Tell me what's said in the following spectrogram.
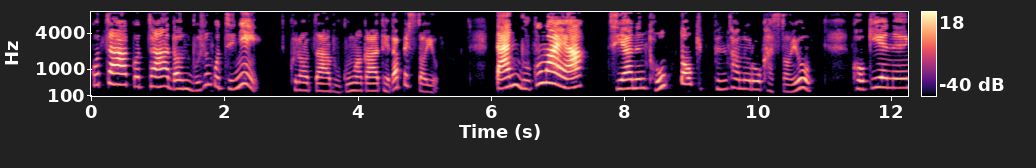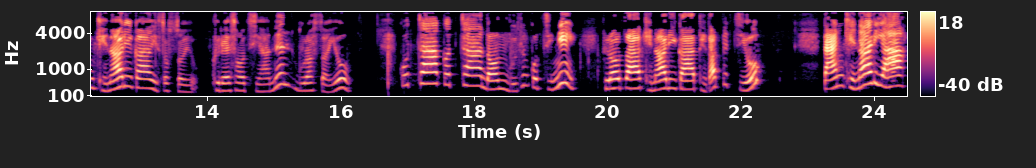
꽃아, 꽃아, 넌 무슨 꽃이니? 그러자 무궁화가 대답했어요. 난 무궁화야. 지아는 더욱더 깊은 산으로 갔어요. 거기에는 개나리가 있었어요. 그래서 지아는 물었어요. 꽃아, 꽃아, 넌 무슨 꽃이니? 그러자 개나리가 대답했지요. 난 개나리야.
